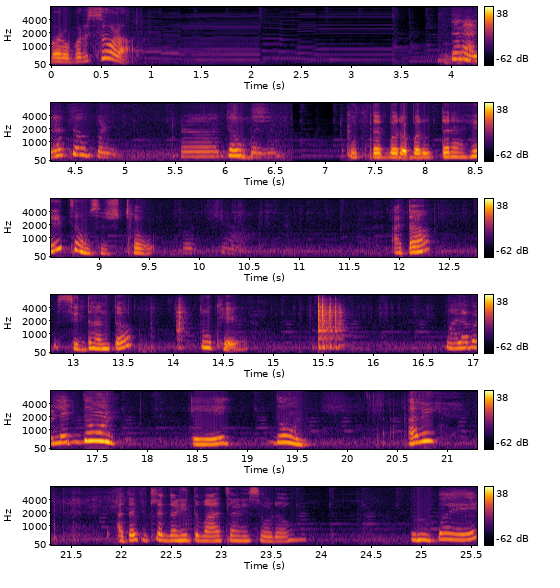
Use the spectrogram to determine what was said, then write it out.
बरोबर सोळा. उत्तर आलं चौपन्न. चौपन्न. उत्तर बरोबर उत्तर आहे चौसष्ट. अच्छा. आता सिद्धांत तू खेळ. मला पडले दोन. एक दोन. अरे आता तिथलं गणित वाच आणि सोडव. रुपये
